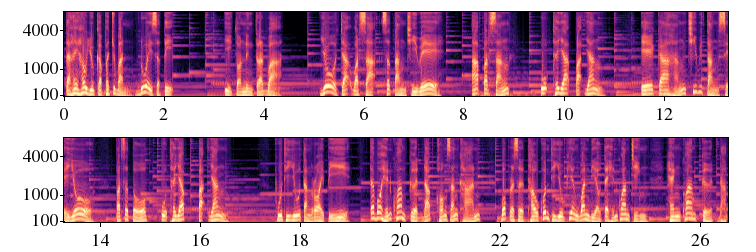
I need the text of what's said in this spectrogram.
แต่ให้เฮาอยู่กับปัจจุบันด้วยสติ อีกตอนหนึ่งตรัสว่า โยจะวัสสะสตังชีเวอาปัสสัง อุทยปะยัง เอกาหังชีวิตังเสโย ปัสโต อุทยปะยัง ผู้ที่อยู่ตั้งร้อยปี แต่บ่เห็นความเกิดดับของสังขาร บ่ประเสริฐเท่าคนที่อยู่เพียงวันเดียวแต่เห็นความจริง แห่งความเกิดดับ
